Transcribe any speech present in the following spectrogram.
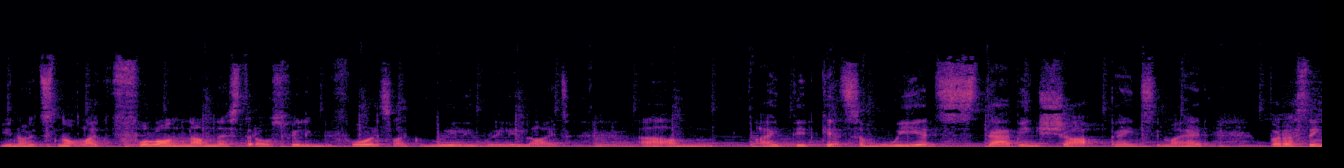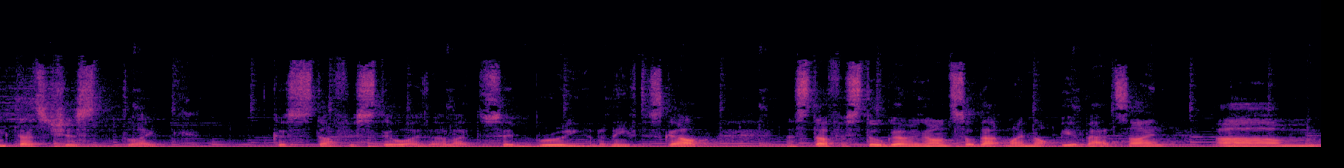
you know, it's not like full on numbness that I was feeling before. It's like really, really light. Um, I did get some weird stabbing sharp pains in my head, but I think that's just like, because stuff is still, as I like to say, brewing underneath the scalp and stuff is still going on, so that might not be a bad sign. Um,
